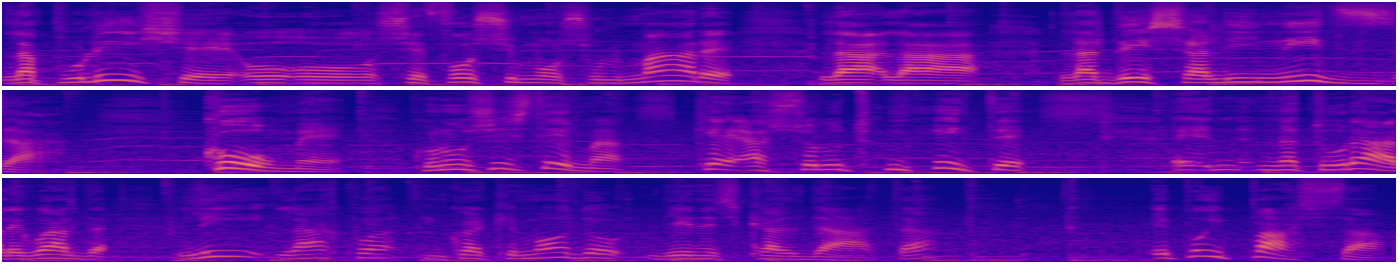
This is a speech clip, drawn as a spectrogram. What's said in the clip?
la pulisce o, o se fossimo sul mare la, la, la, desalinizza. Come? Con un sistema che è assolutamente eh, naturale. Guarda, lì l'acqua in qualche modo viene scaldata e poi passa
